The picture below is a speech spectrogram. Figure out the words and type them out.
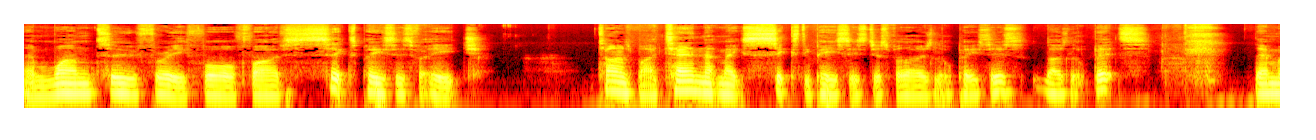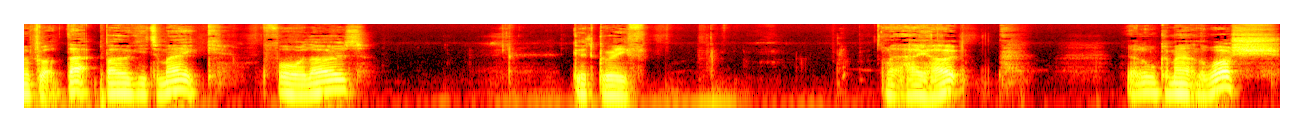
And one two three four five six pieces for each. Times by 10 that makes 60 pieces just for those little pieces those little bits. Then we've got that bogey to make four of those. Good grief. But hey ho. They'll all come out of the wash.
